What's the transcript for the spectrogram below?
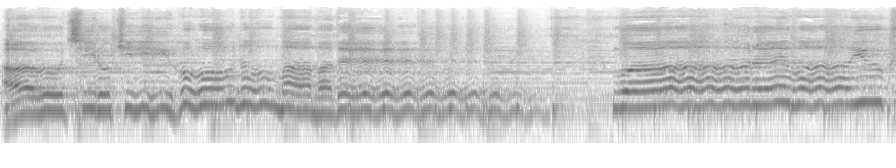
青白き頬のままで。我は行く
